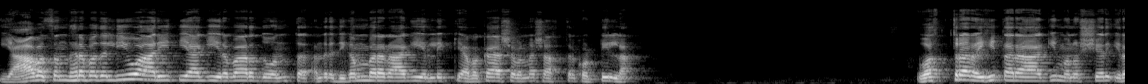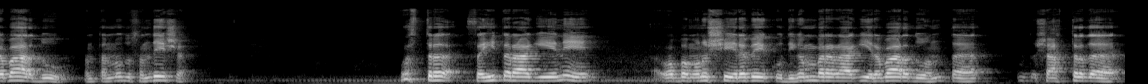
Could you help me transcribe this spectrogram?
ಯಾವ ಸಂದರ್ಭದಲ್ಲಿಯೂ ಆ ರೀತಿಯಾಗಿ ಇರಬಾರದು ಅಂತ, ಅಂದರೆ ದಿಗಂಬರರಾಗಿ ಇರಲಿಕ್ಕೆ ಅವಕಾಶವನ್ನು ಶಾಸ್ತ್ರ ಕೊಟ್ಟಿಲ್ಲ. ವಸ್ತ್ರರಹಿತರಾಗಿ ಮನುಷ್ಯರು ಇರಬಾರದು ಅಂತ ಅನ್ನೋದು ಸಂದೇಶ. ವಸ್ತ್ರ ಸಹಿತರಾಗಿಯೇ ಒಬ್ಬ ಮನುಷ್ಯ ಇರಬೇಕು, ದಿಗಂಬರರಾಗಿ ಇರಬಾರದು ಅಂತ ಶಾಸ್ತ್ರದ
